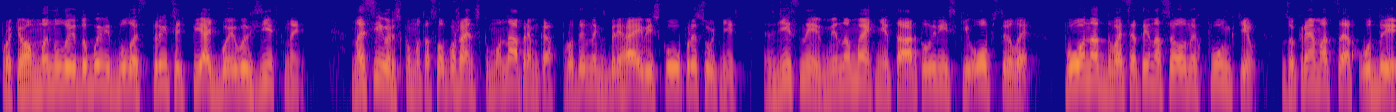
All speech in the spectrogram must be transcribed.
Протягом минулої доби відбулось 35 бойових зіткнень. На Сіверському та Слобожанському напрямках противник зберігає військову присутність, здійснив мінометні та артилерійські обстріли понад 20 населених пунктів. Зокрема, це Уди,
